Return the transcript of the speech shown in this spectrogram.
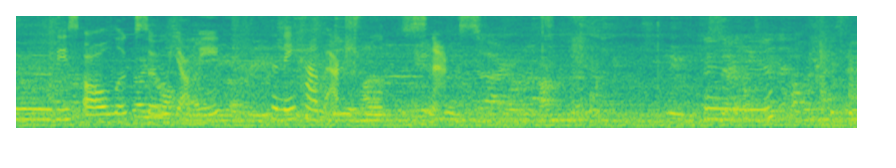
Ooh, these all look so yummy. And they have actual snacks. Mm.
